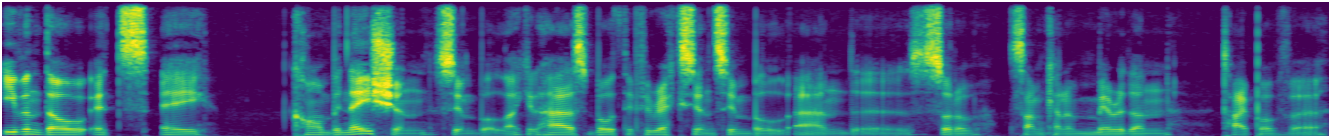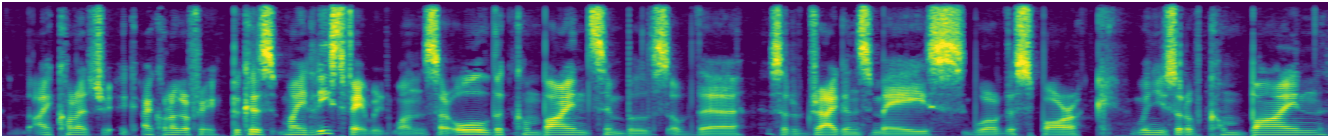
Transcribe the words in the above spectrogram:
even though it's a combination symbol. Like it has both the Phyrexian symbol and uh, sort of some kind of Mirrodin type of uh, iconography, because my least favorite ones are all the combined symbols of the sort of dragon's maze war of the spark. When you sort of combine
